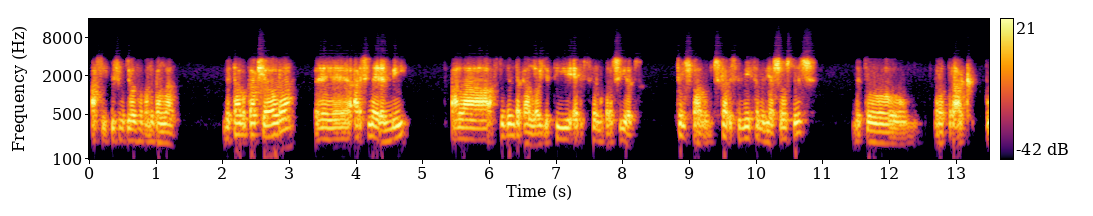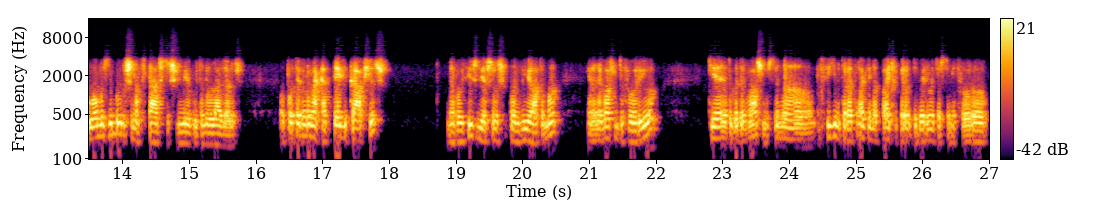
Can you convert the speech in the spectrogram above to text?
ας ελπίσουμε ότι όλα θα πάνε καλά. Μετά από κάποια ώρα ε, άρχισε να ηρεμεί, αλλά αυτό δεν ήταν καλό γιατί έπεσε τη θερμοκρασία του. Τέλος πάντων, σε κάποια στιγμή ήρθαμε διασώστες με το ρατράκ που όμως δεν μπορούσε να φτάσει στο σημείο που ήταν ο Λάζαρος. Οπότε έπρεπε να κατέβει κάποιος να βοηθήσει του διασώσει που ήταν δύο άτομα για να ανεβάσουν το φορείο και να τον κατεβάσουμε ώστε να φύγει με το ρατράκι να πάει και πέρα από τον περίμετρο στον εφόρο,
